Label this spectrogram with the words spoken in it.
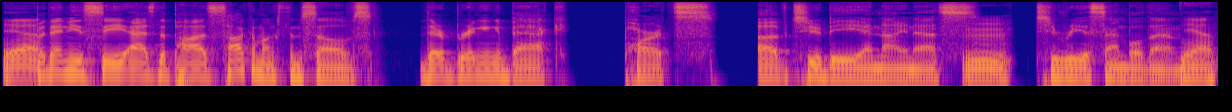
Yeah. but then you see as the pods talk amongst themselves, they're bringing back parts of 2B and 9S Mm. to reassemble them. Yeah.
